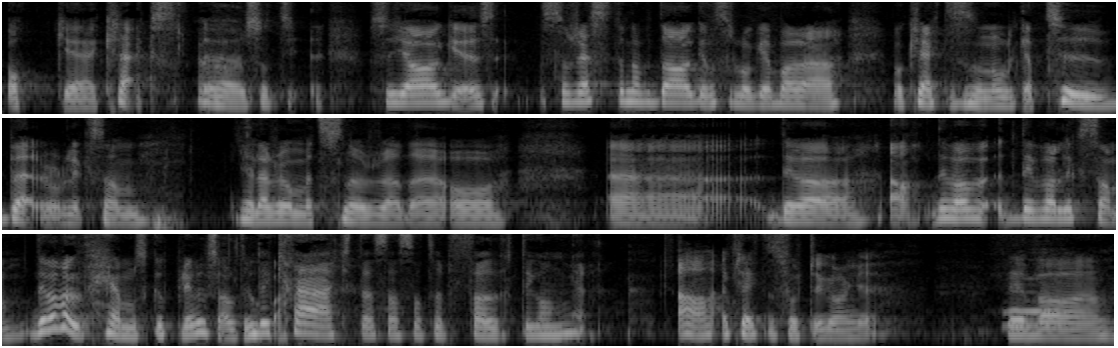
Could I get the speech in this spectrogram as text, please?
och eh, kräks. Uh. Så, så, jag, så resten av dagen så låg jag bara och kräktes i sådana olika tuber och liksom hela rummet snurrade och Uh, det var, ja, det var, det var liksom, det var väldigt hemsk upplevelse alltihopa. Du kräktes alltså typ 40 gånger? Ja, jag kräktes 40 gånger. Det var,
